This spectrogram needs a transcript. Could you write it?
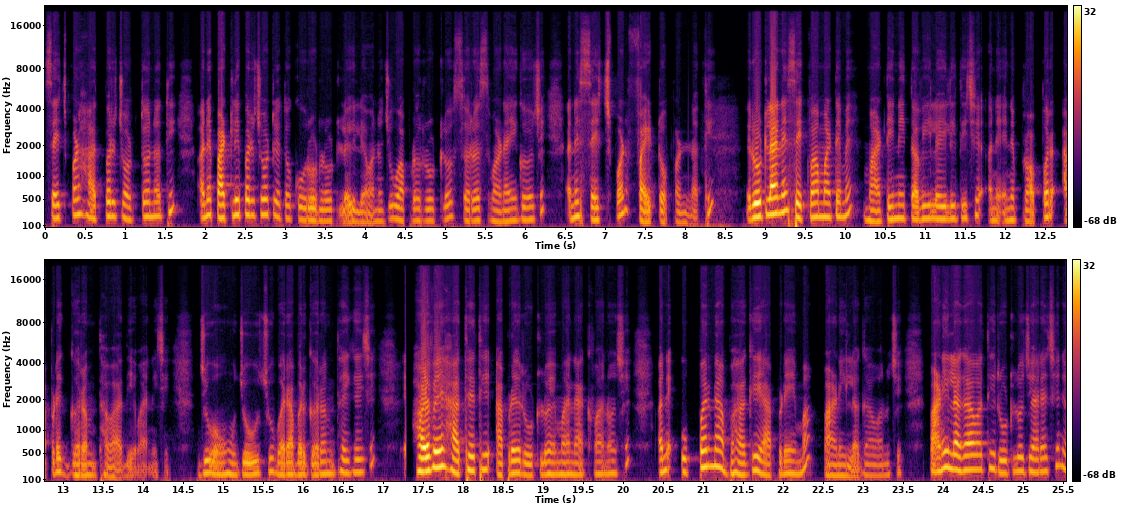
સહેજ પણ હાથ પર ચોંટતો નથી અને પાટલી પર ચોંટે તો કોરો લોટ લઈ લેવાનો. જુઓ, આપણો રોટલો સરસ વણાઈ ગયો છે અને સહેજ પણ ફાઈટો પણ નથી. રોટલાને શેકવા માટે મેં માટીની તવી લઈ લીધી છે અને એને પ્રોપર આપણે ગરમ થવા દેવાની છે. જુઓ, હું જોઉં છું, બરાબર ગરમ થઈ ગઈ છે. હળવે હાથેથી આપણે રોટલો એમાં નાખવાનો છે અને ઉપરના ભાગે આપણે એમાં પાણી લગાવવાનું છે. પાણી લગાવવાથી રોટલો જ્યારે છે ને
